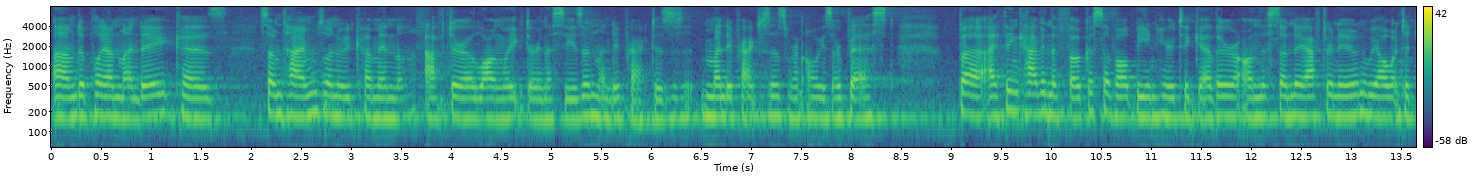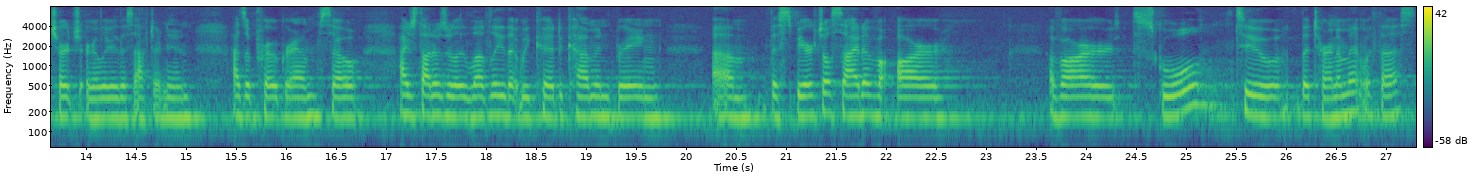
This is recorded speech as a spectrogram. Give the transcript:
um, to play on Monday because sometimes when we'd come in after a long week during the season, Monday practice Monday practices weren't always our best. But I think having the focus of all being here together on this Sunday afternoon, we all went to church earlier this afternoon as a program. So I just thought it was really lovely that we could come and bring um, the spiritual side of our of our school to the tournament with us.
